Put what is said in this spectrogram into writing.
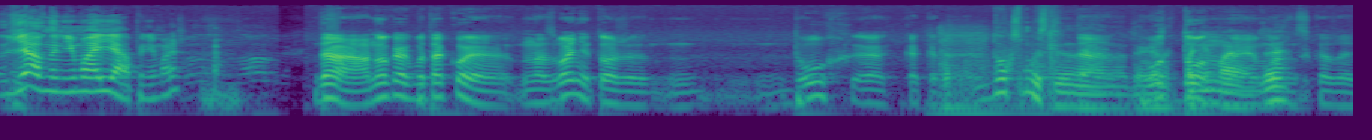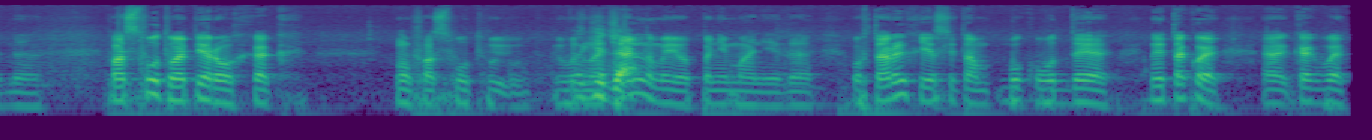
Явно не моя, понимаешь? Да, оно как бы такое название тоже двух, э, как это, Двухсмысленное, да, двухдонное, понимаю, да? можно сказать, да. Фастфуд, во-первых, как, ну, фастфуд в, Ну, изначальном ее понимании, да. Во-вторых, если там букву «Д», ну, это такое, э, как бы,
